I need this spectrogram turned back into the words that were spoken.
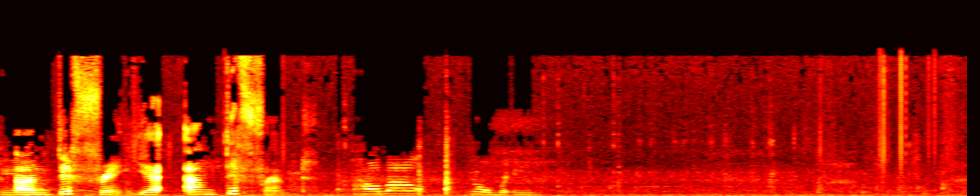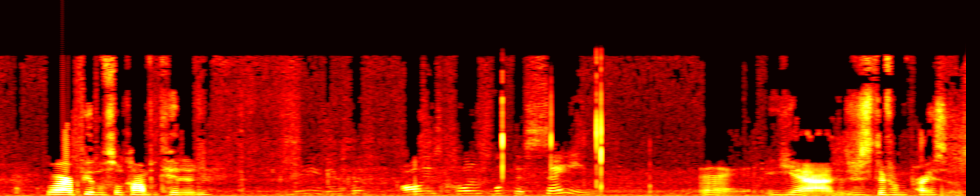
Yeah. I'm different. Yeah, I'm different. How about no, Brittany? Why are people so complicated? Like all these colors look the same. Uh, yeah, just different prices.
